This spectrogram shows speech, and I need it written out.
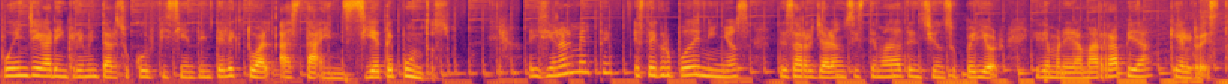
pueden llegar a incrementar su coeficiente intelectual hasta en 7 puntos. Adicionalmente, este grupo de niños desarrollará un sistema de atención superior y de manera más rápida que el resto.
